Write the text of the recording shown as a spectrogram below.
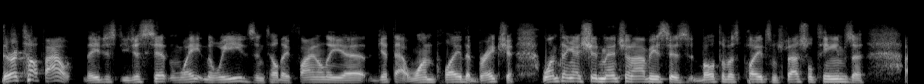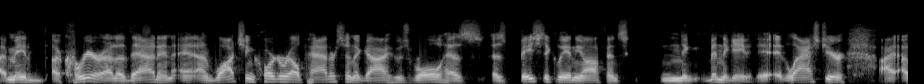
they're a tough out. They just you just sit and wait in the weeds until they finally uh, get that one play that breaks you. One thing I should mention, obviously, is both of us played some special teams. Uh, I made a career out of that, and and watching Cordarrelle Patterson, a guy whose role has has basically in the offense been negated. It, last year, I, I,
